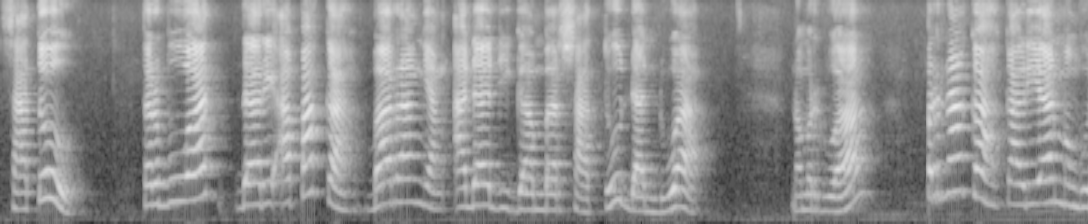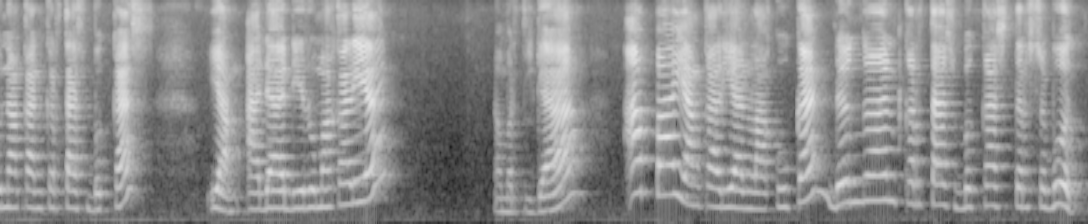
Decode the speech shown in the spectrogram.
Satu, terbuat dari apakah barang yang ada di gambar satu dan dua? Nomor dua, Pernahkah kalian menggunakan kertas bekas yang ada di rumah kalian? Nomor tiga, apa yang kalian lakukan dengan kertas bekas tersebut?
